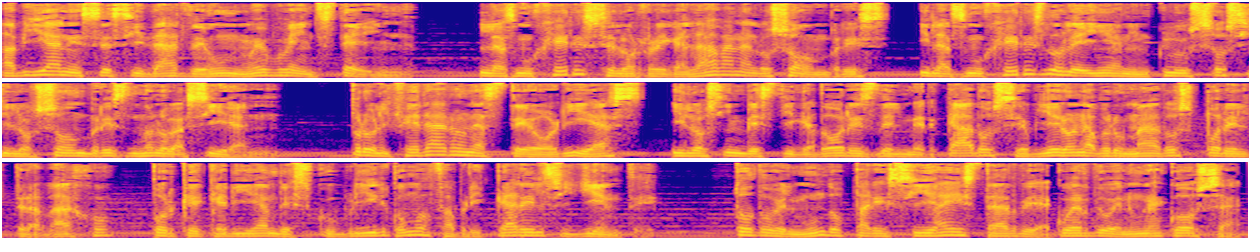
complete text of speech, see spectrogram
había necesidad de un nuevo Einstein. Las mujeres se lo regalaban a los hombres, y las mujeres lo leían incluso si los hombres no lo hacían proliferaron las teorías, y los investigadores del mercado se vieron abrumados por el trabajo, porque querían descubrir cómo fabricar el siguiente. Todo el mundo parecía estar de acuerdo en una cosa,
